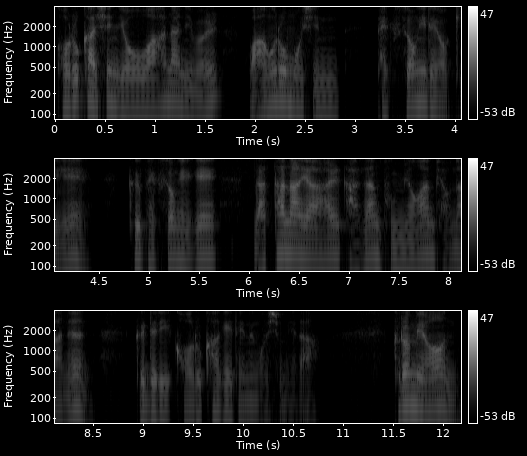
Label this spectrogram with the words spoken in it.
거룩하신 여호와 하나님을 왕으로 모신 백성이 되었기에 그 백성에게 나타나야 할 가장 분명한 변화는 그들이 거룩하게 되는 것입니다. 그러면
